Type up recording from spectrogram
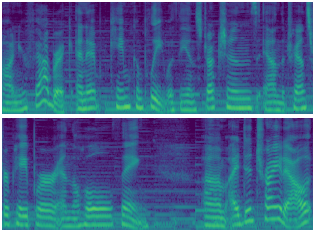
on your fabric. And it came complete with the instructions and the transfer paper and the whole thing. Um, I did try it out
